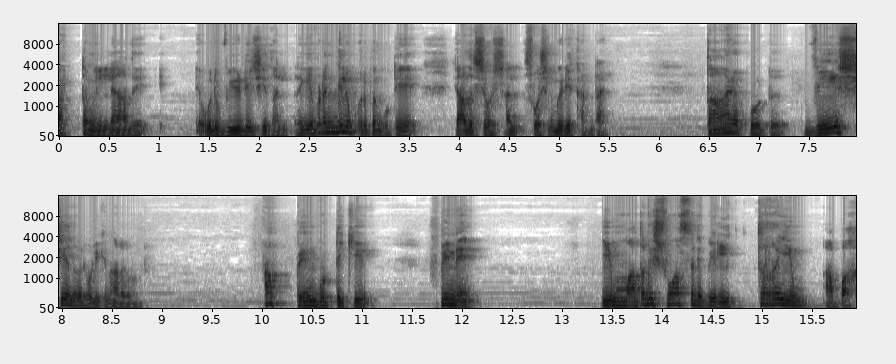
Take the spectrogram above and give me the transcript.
തട്ടമില്ലാതെ ഒരു വീഡിയോ ചെയ്താൽ അല്ലെങ്കിൽ എവിടെയെങ്കിലും ഒരു പെൺകുട്ടിയെ യാദൃശ്യവശാൽ സോഷ്യൽ മീഡിയ കണ്ടാൽ താഴെ പോയിട്ട് എന്ന് പറഞ്ഞ് വിളിക്കുന്ന ആളുകളുണ്ട്. ആ പെൺകുട്ടിക്ക് പിന്നെ ഈ മതവിശ്വാസത്തിന്റെ പേരിൽ ഇത്രയും അപഹ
